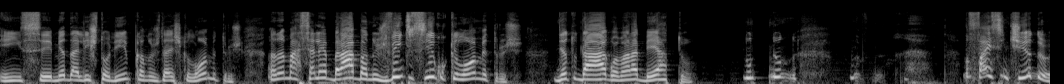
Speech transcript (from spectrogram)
em ser medalhista olímpica nos 10 quilômetros, Ana Marcela é braba nos 25 quilômetros, dentro da água, mar aberto. Não, não, não, faz sentido.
